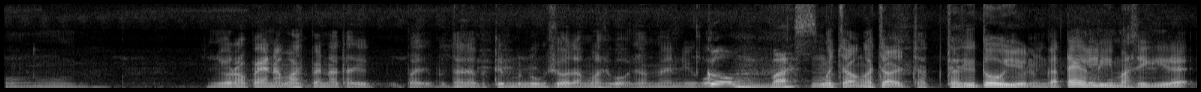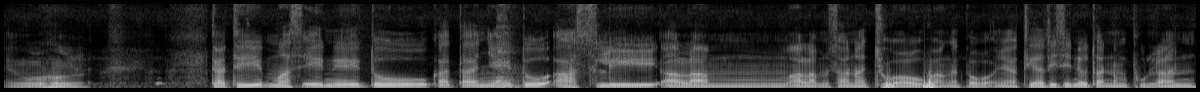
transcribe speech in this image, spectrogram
Oh. Nyora penak mas, penak tadi tadi berde menungso lah mas kok sampean ini kok. Emas? Ngecak-ngecak dari tuyul, enggak teli masih kira. Jadi mas ini itu katanya itu asli alam alam sana jauh banget pokoknya dia di sini udah enam bulan.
